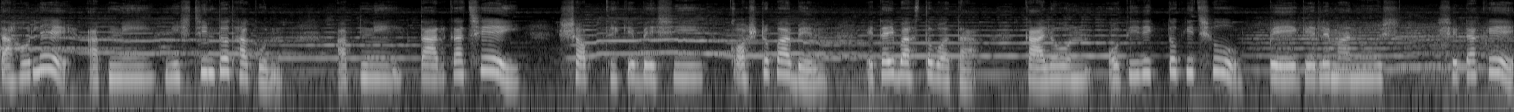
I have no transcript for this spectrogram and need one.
তাহলে আপনি নিশ্চিন্ত থাকুন। আপনি তার কাছেই সব থেকে বেশি কষ্ট পাবেন, এটাই বাস্তবতা। কারণ অতিরিক্ত কিছু পেয়ে গেলে মানুষ সেটাকে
